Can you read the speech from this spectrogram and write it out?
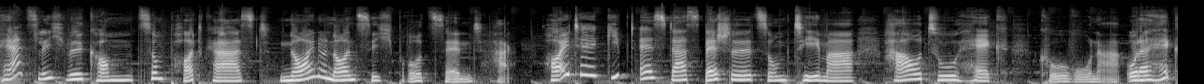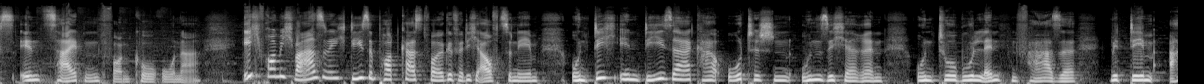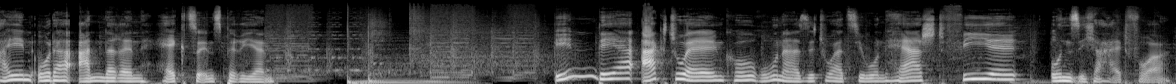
Herzlich willkommen zum Podcast 99% Hack. Heute gibt es das Special zum Thema How to Hack Corona oder Hacks in Zeiten von Corona. Ich freue mich wahnsinnig, diese Podcast-Folge für dich aufzunehmen und dich in dieser chaotischen, unsicheren und turbulenten Phase mit dem ein oder anderen Hack zu inspirieren. In der aktuellen Corona-Situation herrscht viel Unsicherheit vor.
